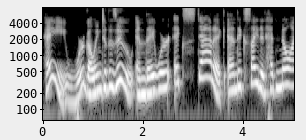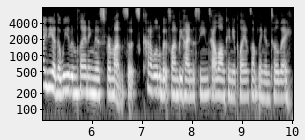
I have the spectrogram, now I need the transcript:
Hey, we're going to the zoo. And they were ecstatic and excited, had no idea that we had been planning this for months. So it's kind of a little bit fun behind the scenes. How long can you plan something until they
